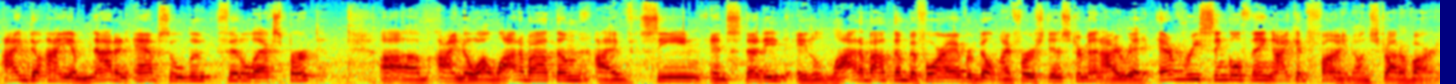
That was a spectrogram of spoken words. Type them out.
I do, I am not an absolute fiddle expert. Um, I know a lot about them. I've seen and studied a lot about them before I ever built my first instrument. I read every single thing I could find on Stradivari.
